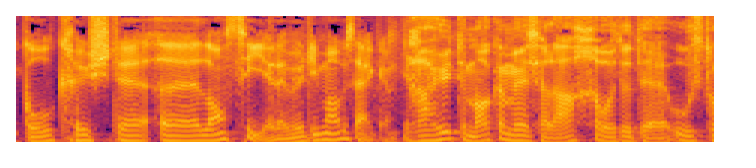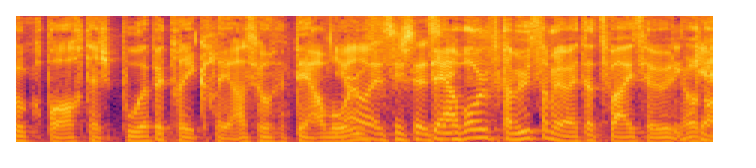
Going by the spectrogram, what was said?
Goldküsten äh, lancieren, würde ich mal sagen. Ich habe heute Morgen müssen lachen, wo du den Ausdruck gebracht hast, Bubentrickli. Also der Wolf, ja, ist, der Wolf, da wissen wir ja, hat zwei Söhne, oder?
